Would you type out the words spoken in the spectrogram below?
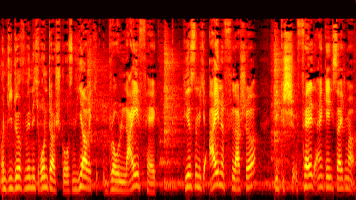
und die dürfen wir nicht runterstoßen. Hier habe ich, Bro, Lifehack. Hier ist nämlich eine Flasche, die fällt eigentlich, sag ich mal,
